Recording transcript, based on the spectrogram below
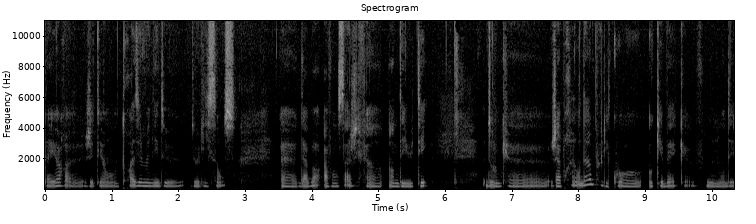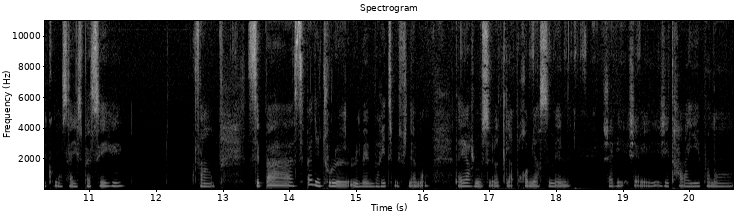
D'ailleurs, euh, j'étais en troisième année de, licence. Euh, d'abord, avant ça, j'ai fait un, DUT. Donc, j'appréhendais un peu les cours au, Québec. Je me demandais comment ça allait se passer. Enfin, c'est pas, c'est pas du tout le, même rythme finalement. D'ailleurs, je me souviens que la première semaine, j'avais, j'ai travaillé pendant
